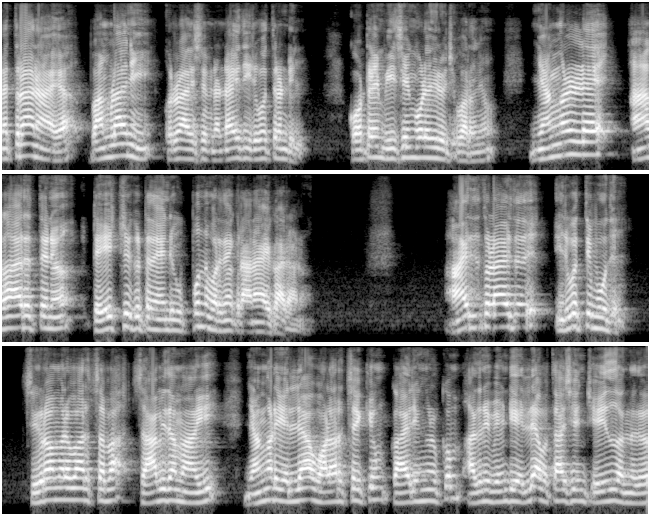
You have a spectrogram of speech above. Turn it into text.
മെത്രാനായ പംളാനി ഒരു പ്രാവശ്യം രണ്ടായിരത്തി ഇരുപത്തിരണ്ടിൽ കോട്ടയം ബി സി എം കോളേജിൽ വെച്ച് പറഞ്ഞു ഞങ്ങളുടെ ആഹാരത്തിന് ടേസ്റ്റ് കിട്ടുന്നതിന്റെ ഉപ്പെന്ന് പറഞ്ഞ ഗ്രാനായക്കാരാണ് ആയിരത്തി തൊള്ളായിരത്തി ഇരുപത്തി മൂന്നിൽ സീറോ മലബാർ സഭ സ്ഥാപിതമായി ഞങ്ങളുടെ എല്ലാ വളർച്ചയ്ക്കും കാര്യങ്ങൾക്കും അതിനു വേണ്ടി എല്ലാ ഒത്താശയും ചെയ്തു തന്നത്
